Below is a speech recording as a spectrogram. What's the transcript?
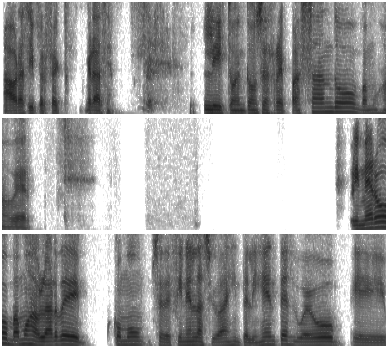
Ahora sí, perfecto. Gracias. Listo, entonces repasando, vamos a ver. Primero vamos a hablar de cómo se definen las ciudades inteligentes, luego eh,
